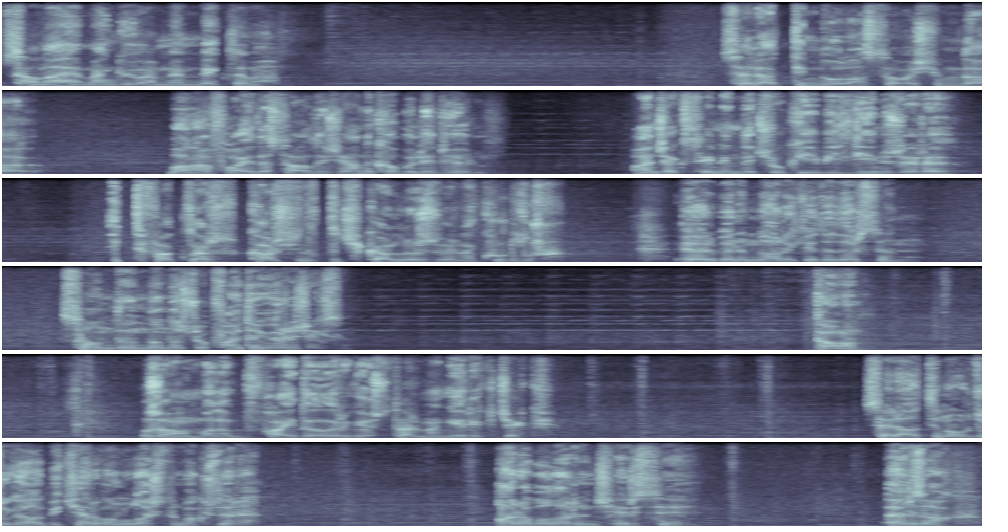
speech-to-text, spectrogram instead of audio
Sana hemen güvenmemi bekleme. Selahattin'le olan savaşımda bana fayda sağlayacağını kabul ediyorum. Ancak senin de çok iyi bildiğin üzere ittifaklar karşılıklı çıkarlar üzerine kurulur. Eğer benimle hareket edersen sandığından da çok fayda göreceksin. O zaman bana bu faydaları göstermen gerekecek. Selahattin ordugaha bir kervan ulaştırmak üzere. Arabaların içerisi erzak,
